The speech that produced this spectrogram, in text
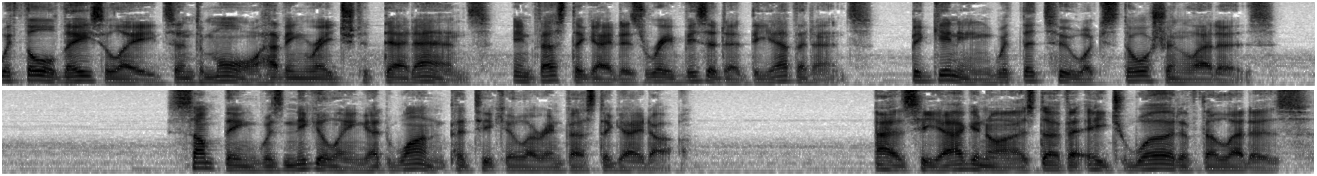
With all these leads and more having reached dead ends, investigators revisited the evidence, beginning with the two extortion letters. Something was niggling at one particular investigator. As he agonised over each word of the letters,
